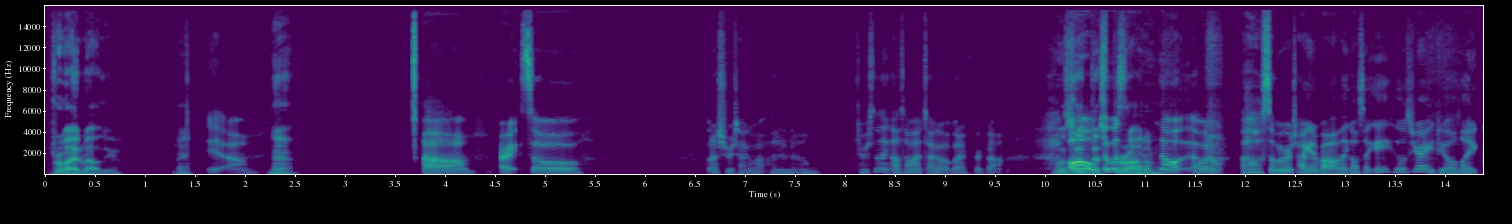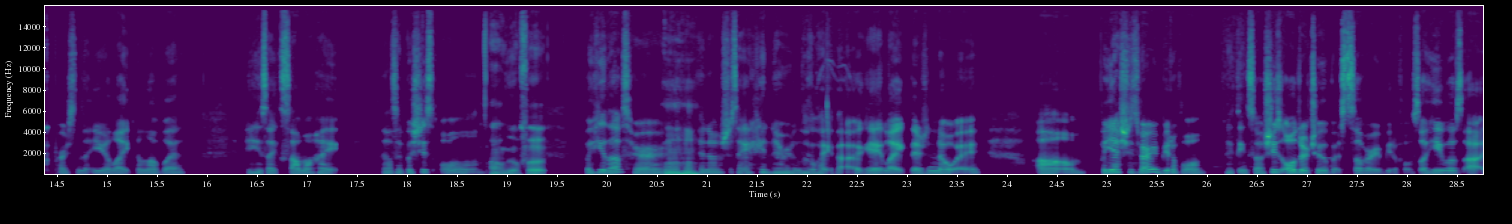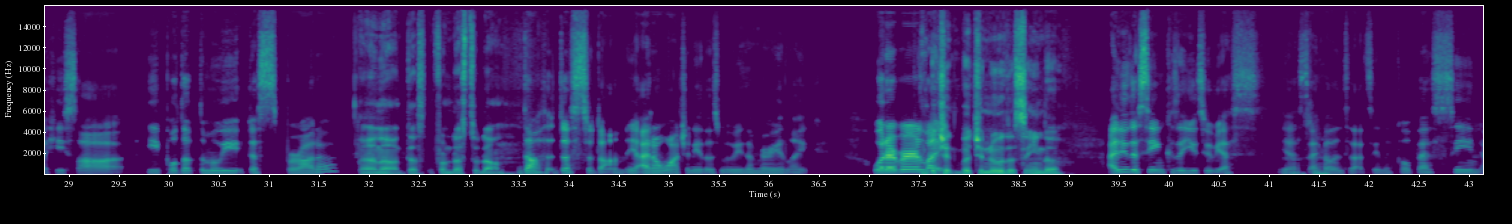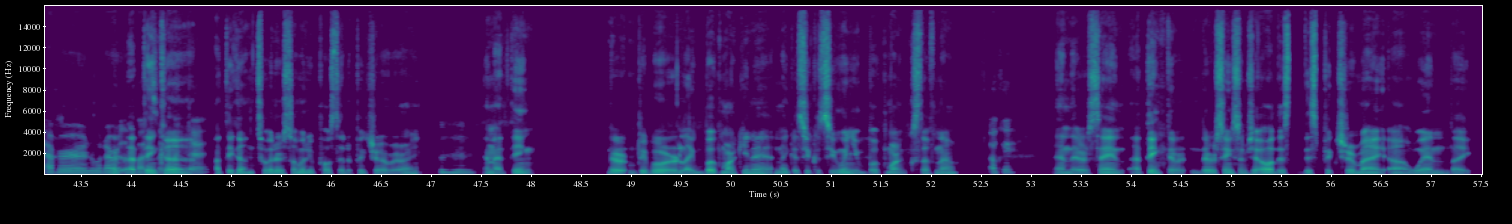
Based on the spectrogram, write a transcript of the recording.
provide value. Right? Yeah. Yeah. Um. All right. So, what else should we talk about? I don't know. There's something else I want to talk about, but I forgot. Was oh, it Desperado? was no. I don't. Oh, so we were talking about like I was like, hey, who's your ideal like person that you're like in love with? And he's like Salma Hayek. And I was like, but she's old, I don't give a fuck. But he loves her. hmm And I was just like, I can never look like that. Okay, like there's no way. Um, but yeah, she's very beautiful. I think so. She's older too, but still very beautiful. So he was. Uh, he saw. He pulled up the movie Desperado. Uh, no, dust, from Dust to dawn. Dust, Dust to Dawn. Yeah, I don't watch any of those movies. I'm very like, whatever. but Like, you, but you knew the scene though. I knew the scene because of YouTube. Yes, Yeah, yes, I fell into that scene. Like, oh, best scene ever, and whatever the I, I think uh. I think on Twitter somebody posted a picture of it, right? hmm And I think there were- people were like bookmarking it, and I guess you could see when you bookmark stuff now. Okay. And they were saying, I think they were they were saying some shit. Oh, this this picture might uh, win like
